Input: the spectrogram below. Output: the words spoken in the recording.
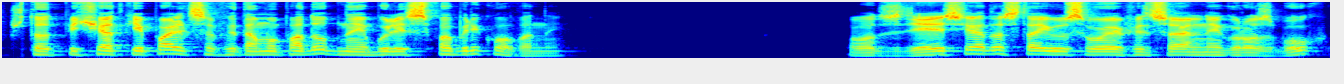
что отпечатки пальцев и тому подобное были сфабрикованы? Вот здесь я достаю свой официальный грозбух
